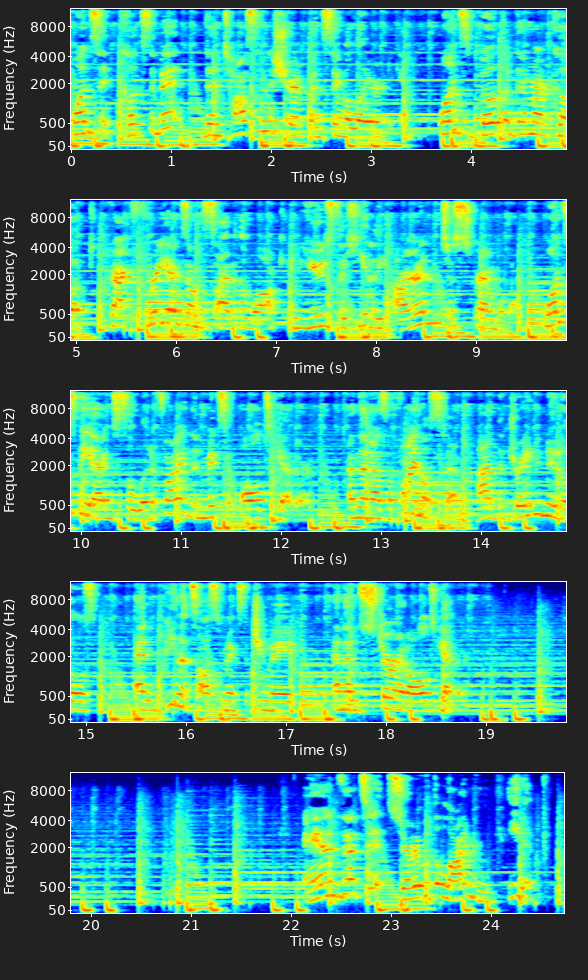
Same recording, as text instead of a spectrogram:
Once it cooks a bit, then toss in the shrimp and single layer it again. Once both of them are cooked, crack three eggs on the side of the wok and use the heat of the iron to scramble them. Once the eggs solidify, then mix it all together. And then as a final step, add the drained noodles and peanut sauce mix that you made, and then stir it all together. And that's it. Serve it with the lime and eat it.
